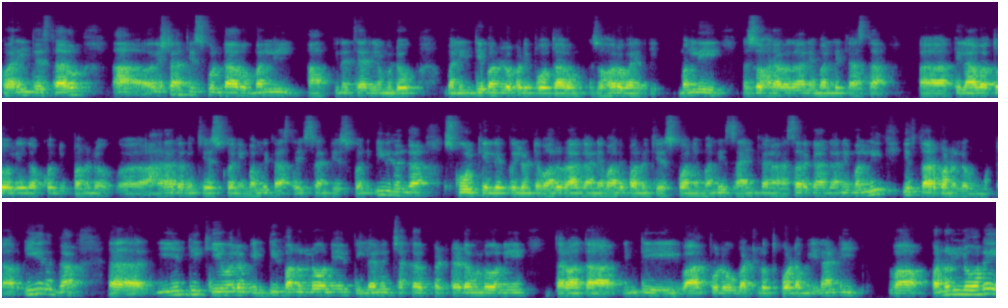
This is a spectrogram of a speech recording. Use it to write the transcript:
వారు ఏం చేస్తారు. ఆ విశ్రాంతి తీసుకుంటారు. మళ్ళీ ఆ దినచర్యములో మళ్ళీ ఇంటి పనులు పడిపోతారు. జొహర వారికి మళ్ళీ జొహర అవగానే మళ్ళీ కాస్త తిలావతో లేదా కొన్ని పనులు ఆరాధన చేసుకొని మళ్ళీ కాస్త విశ్రాంతి తీసుకొని ఈ విధంగా స్కూల్కి వెళ్ళే పిల్లలుంటే వాళ్ళు రాగానే వాళ్ళు పనులు చేసుకొని మళ్ళీ సాయంకాలం అసరు కాగానే మళ్ళీ ఇఫ్తార్ పనులు ఉంటారు. ఈ విధంగా ఏంటి కేవలం ఇంటి పనుల్లోనే పిల్లల్ని చక్కగా పెట్టడంలోనే తర్వాత ఇంటి వార్పులు బట్టలు ఉతుకోవడం ఇలాంటి పనుల్లోనే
